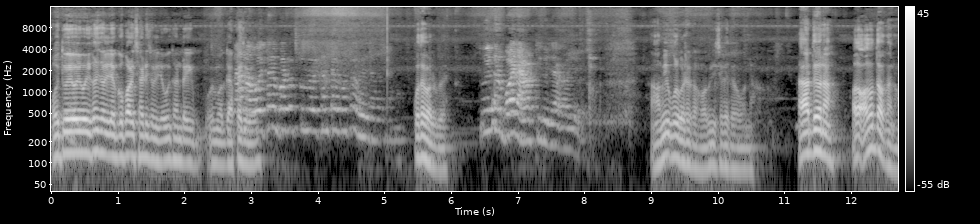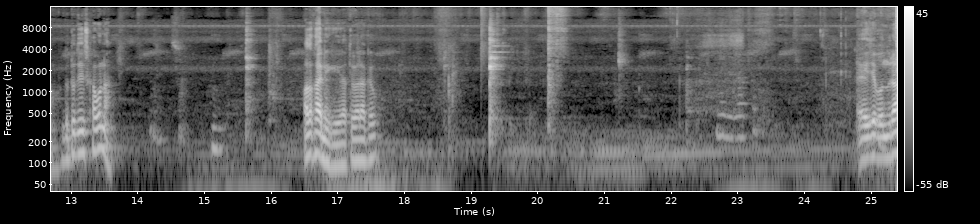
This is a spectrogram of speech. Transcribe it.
ওই তো ওই- ওই ওইখানে চলে যায় গোপালের সাইডে চলে যায় ওইখানটাই ওই গ্যাপটা চলে যায় ওইখানে বসো তুমি ওইখানটায় বসো হয়ে যাবে কোথায় পারবে আমি উপরে বসে খাব আমি নিচে খেতে খাব না। আর দিও না অত- দাও কেন? দুটো জিনিস খাব না? অত খায় নাকি রাত্রিবেলা কেউ? এই যে বন্ধুরা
